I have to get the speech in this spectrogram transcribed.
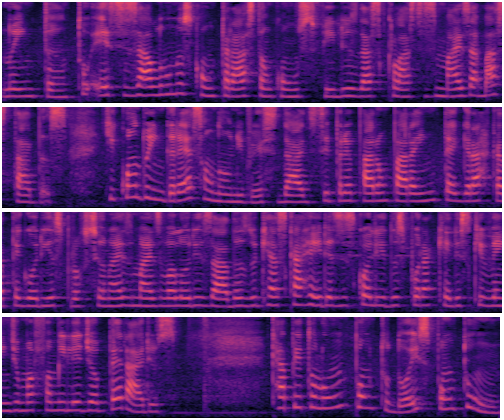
No entanto, esses alunos contrastam com os filhos das classes mais abastadas, que, quando ingressam na universidade, se preparam para integrar categorias profissionais mais valorizadas do que as carreiras escolhidas por aqueles que vêm de uma família de operários. Capítulo 1.2.1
